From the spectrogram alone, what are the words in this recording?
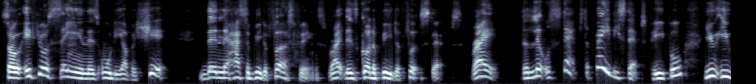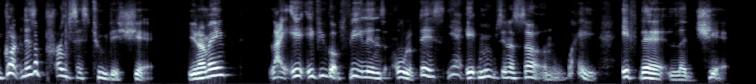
So if you're saying there's all the other shit, then there has to be the first things, right? There's got to be the footsteps, right? The little steps, the baby steps, people. You you got there's a process to this shit. You know what I mean? Like if you've got feelings and all of this, yeah, it moves in a certain way if they're legit,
